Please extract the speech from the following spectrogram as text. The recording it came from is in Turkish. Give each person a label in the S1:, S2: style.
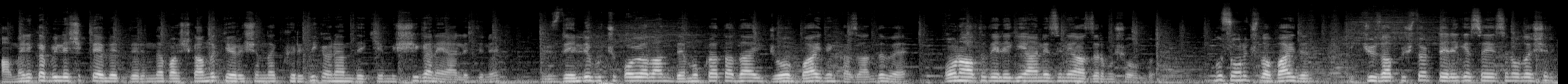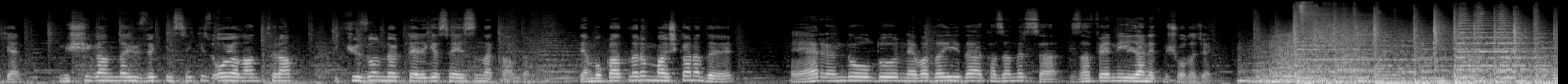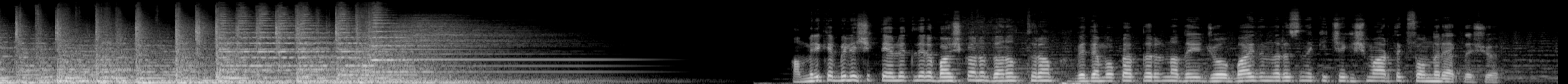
S1: Amerika Birleşik Devletleri'nde başkanlık yarışında kritik önemdeki Michigan eyaletini %50,5 oy alan demokrat aday Joe Biden kazandı ve 16 delege hanesini yazdırmış oldu. Bu sonuçla Biden 264 delege sayısına ulaşırken Michigan'da %48 oy alan Trump 214 delege sayısında kaldı. Demokratların başkan adayı eğer önde olduğu Nevada'yı da kazanırsa zaferini ilan etmiş olacak. Amerika Birleşik Devletleri Başkanı Donald Trump ve Demokratların adayı Joe Biden arasındaki çekişme artık sonlara yaklaşıyor.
